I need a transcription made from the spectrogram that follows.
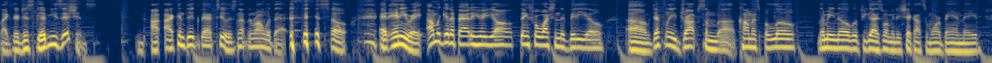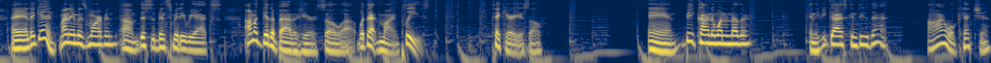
like they're just good musicians. I, I can dig that too. There's nothing wrong with that. so, at any rate, I'm gonna get up out of here, y'all. Thanks for watching the video. Um, definitely drop some uh, comments below. Let me know if you guys want me to check out some more BAND-MAID. And again, my name is Marvin. Um, this has been Smitty Reacts. I'm gonna get up out of here. So, uh, with that in mind, please take care of yourself and be kind to one another. And if you guys can do that, I will catch you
